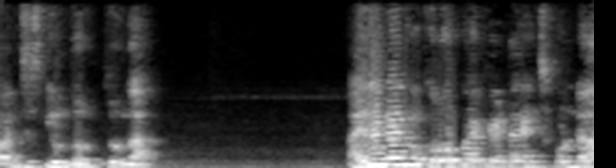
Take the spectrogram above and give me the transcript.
మంచి స్కీమ్ దొరుకుతుందా? అయినా కానీ ఒక రూపాయి కేటాయించకుండా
